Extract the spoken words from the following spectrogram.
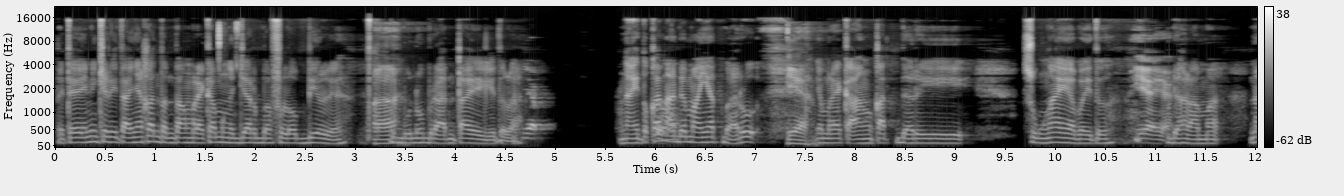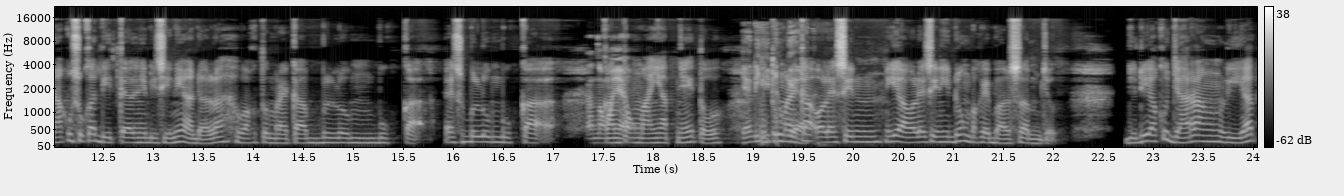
PTW ini ceritanya kan tentang mereka mengejar Buffalo Bill ya, Ah, pembunuh berantai gitu lah. Yap. Nah, itu kan ada mayat baru Iya. yang mereka angkat dari sungai apa itu. Iya, iya. Udah lama. Nah, aku suka detailnya di sini adalah waktu mereka belum buka eh sebelum buka Kantong mayat. kantong mayatnya itu Yang di itu mereka ya? olesin iya olesin hidung pakai balsam cuk jadi aku jarang lihat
